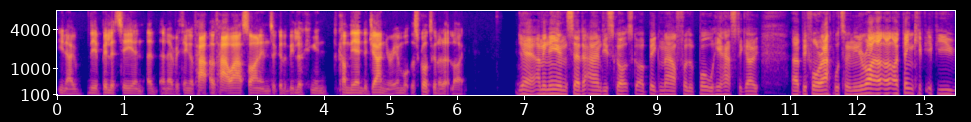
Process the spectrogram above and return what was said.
you know, the ability and, and, and everything of how of how our signings are going to be looking in come the end of January and what the squad's going to look like. Yeah, I mean, Ian said Andy Scott's got a big mouth full of ball. He has to go. Uh, before Appleton. And you're right. I, I think if, if you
